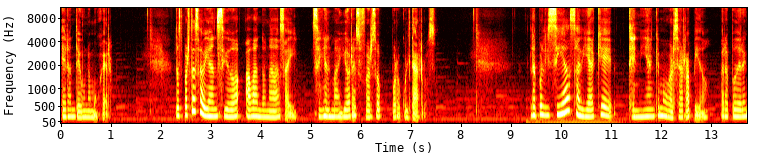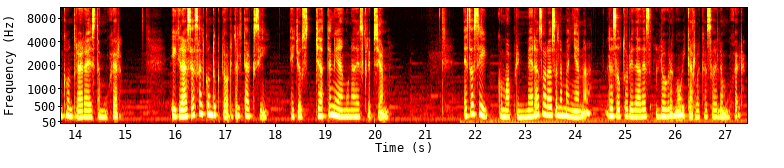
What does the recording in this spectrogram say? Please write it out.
eran de una mujer. Las partes habían sido abandonadas ahí, sin el mayor esfuerzo por ocultarlos. La policía sabía que tenían que moverse rápido para poder encontrar a esta mujer. Y gracias al conductor del taxi, ellos ya tenían una descripción. Es así como a primeras horas de la mañana, las autoridades logran ubicar la casa de la mujer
